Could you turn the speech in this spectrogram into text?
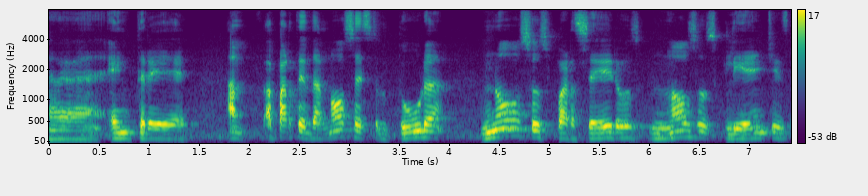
É, entre a, a, parte da nossa estrutura, nossos parceiros, nossos clientes,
